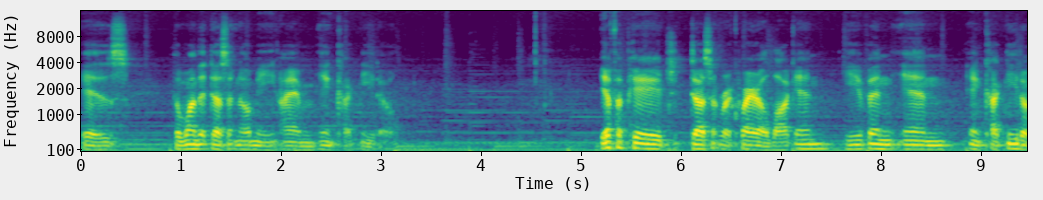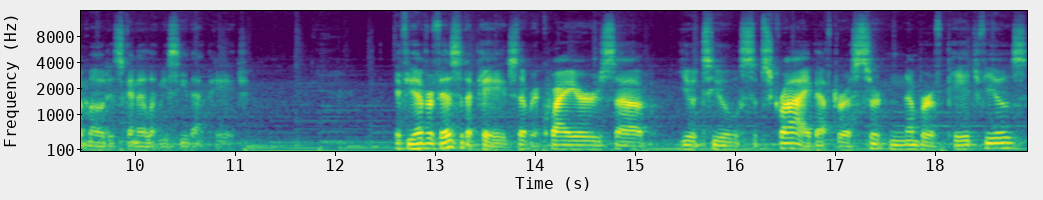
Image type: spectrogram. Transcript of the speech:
is the one that doesn't know me, I am incognito. If a page doesn't require a login, even in incognito mode, it's going to let me see that page. If you ever visit a page that requires uh, you to subscribe after a certain number of page views,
